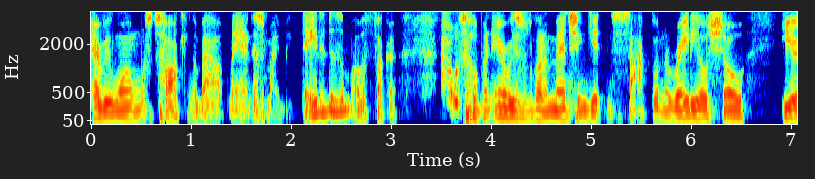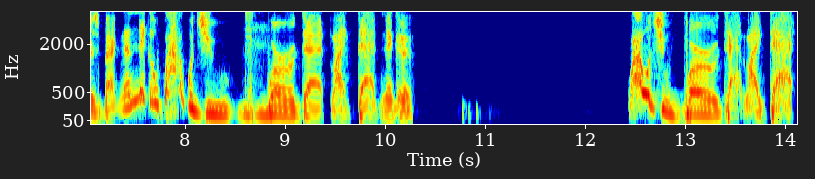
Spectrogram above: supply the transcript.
everyone was talking about. Man, this might be dated as a motherfucker. I was hoping Aries was going to mention getting socked on the radio show years back. Now, nigga, why would you word that like that, nigga? Why would you word that like that?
